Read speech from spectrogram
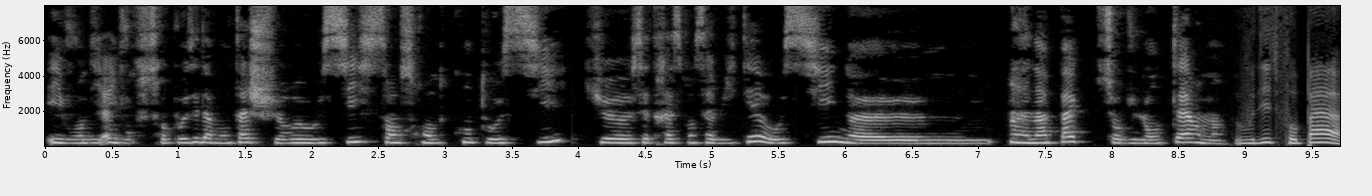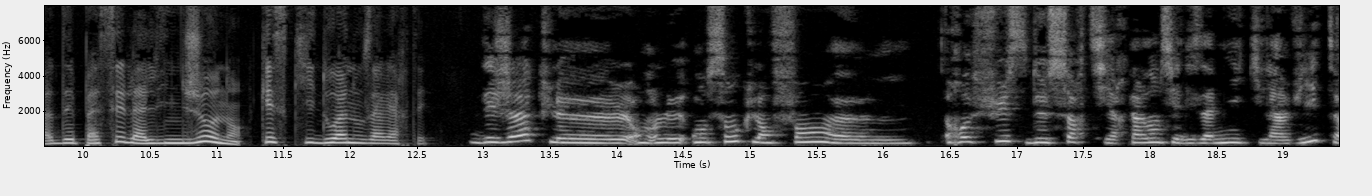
et ils vont dire, ils vont se reposer davantage sur eux aussi, sans se rendre compte aussi que cette responsabilité a aussi euh, un impact sur du long terme. Vous dites, faut pas dépasser la ligne jaune. Qu'est-ce qui doit nous alerter? Déjà que le, on, sent que l'enfant euh, refuse de sortir. Par exemple, s'il y a des amis qui l'invitent,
